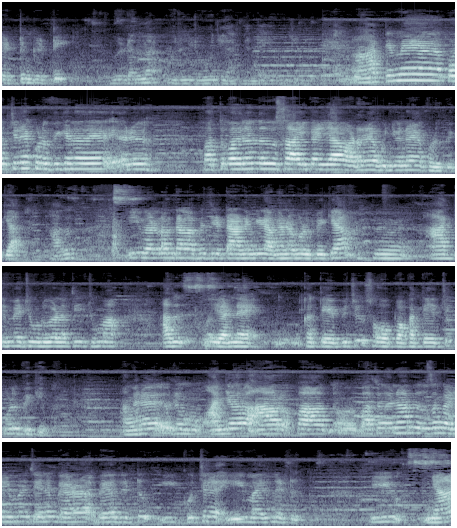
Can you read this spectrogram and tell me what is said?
കെട്ടും കെട്ടി വിടുന്ന ഒരു ജോലിയായിരുന്നു എന്റെ ആദ്യമേ കൊച്ചിനെ കുളിപ്പിക്കുന്നത് ഒരു പത്ത് പതിനൊന്ന് ദിവസമായി കഴിഞ്ഞാൽ ഉടനെ കുഞ്ഞിനെ കുളിപ്പിക്കാം. അത് ഈ വെള്ളം തിളപ്പിച്ചിട്ടാണെങ്കിൽ അങ്ങനെ കുളിപ്പിക്കാം. ആദ്യമേ ചൂടുവെള്ളത്തിൽ ചുമ്മാ അത് എണ്ണ ഒക്കെ തേപ്പിച്ച് സോപ്പൊക്കെ തേച്ച് കുളിപ്പിക്കും. അങ്ങനെ ഒരു അഞ്ചാറ് ആറ് പത്ത് പതിനാറ് ദിവസം കഴിയുമ്പോഴത്തേനും വേദിട്ട് ഈ കൊച്ചിനെ ഈ മരുന്നിട്ട് ഈ ഞാൻ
